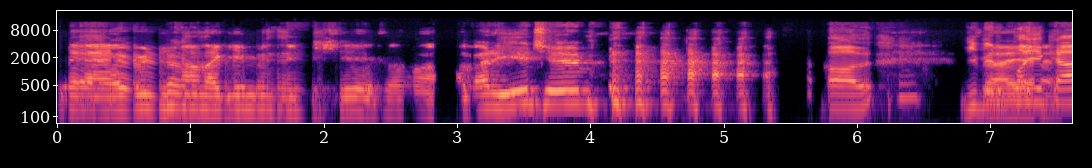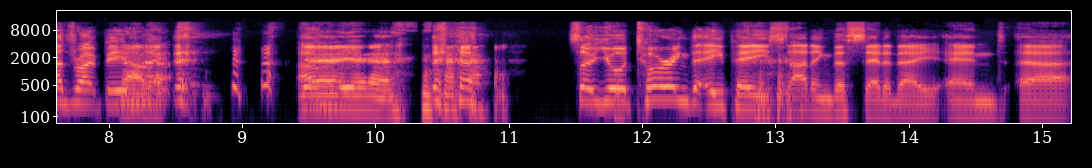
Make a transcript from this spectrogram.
every time they give me this shit, I'm like, I go to YouTube. Oh, you better So, play yeah. your cards right, Ben, No, mate. Um, yeah, yeah. So you're touring the EP starting this Saturday, and uh,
